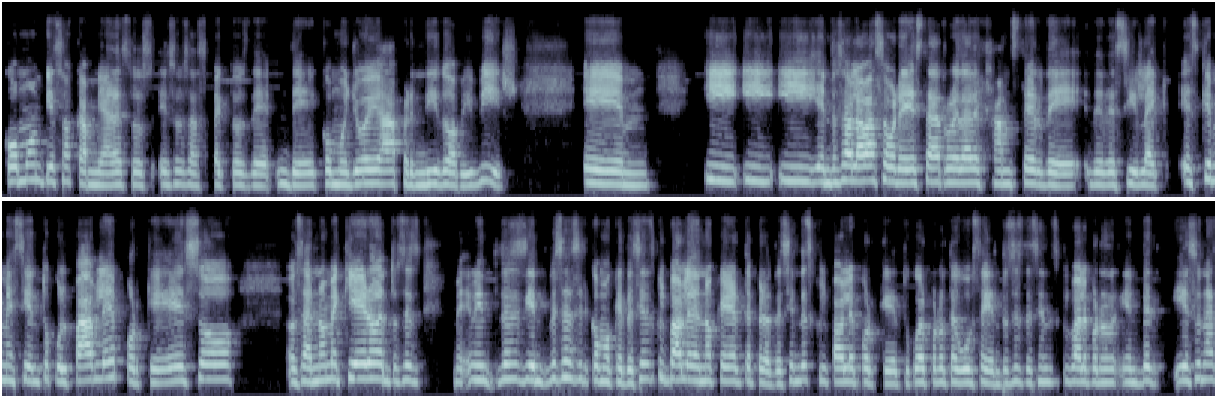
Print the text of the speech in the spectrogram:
¿cómo empiezo a cambiar esos, esos aspectos de, de cómo yo he aprendido a vivir? Em, y, y, y, entonces hablaba sobre esta rueda de hámster de, de, decir, like, es que me siento culpable porque eso, o sea, no me quiero, entonces, entonces y empiezas a decir como que te sientes culpable de no quererte, pero te sientes culpable porque tu cuerpo no te gusta y entonces te sientes culpable por y, es una,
